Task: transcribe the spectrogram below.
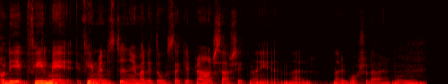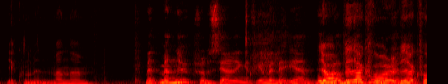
Och det, film, i- filmindustrin är en väldigt osäker bransch, särskilt när, när, när det går sådär Mm. i ekonomin. Men, ehm, Men, men nu producerar ni ingen film? Eller är Ja, bolaget vi har, kvar, vi har kvar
